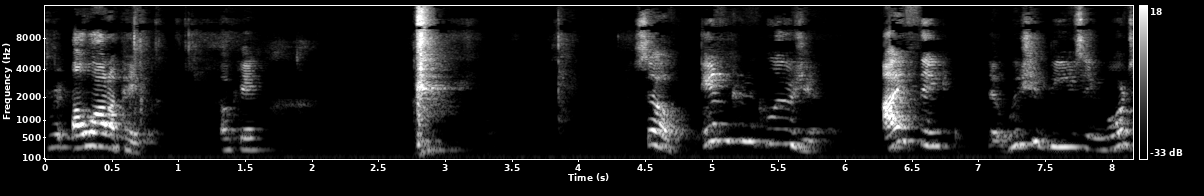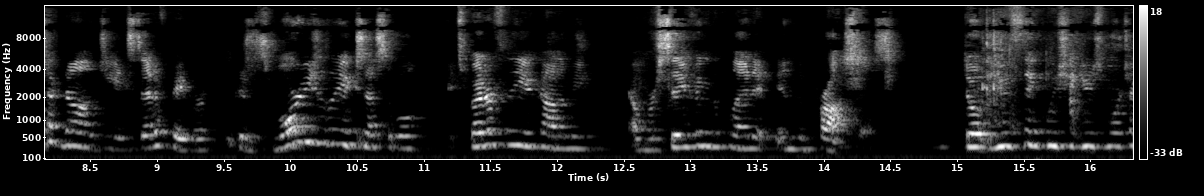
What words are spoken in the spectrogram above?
three, a lot of paper. Okay? So, in conclusion, I think that we should be using more technology instead of paper because it's more easily accessible, it's better for the economy, and we're saving the planet in the process. Don't you think we should use more technology?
